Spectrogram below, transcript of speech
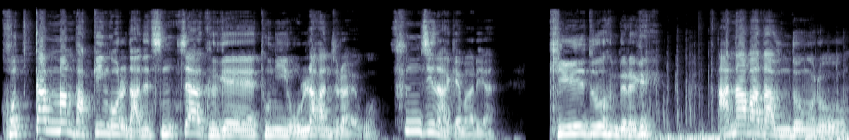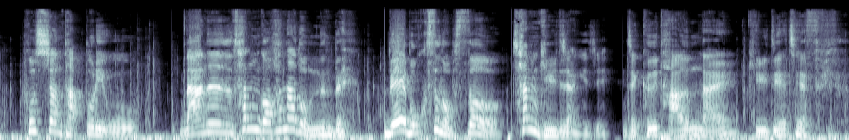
겉값만 바뀐 거를 나는 진짜 그게 돈이 올라간 줄 알고, 순진하게 말이야. 길드원들에게 아나바다 운동으로 potion 다 뿌리고 나는 산 거 하나도 없는데 내 몫은 없어. 참 길드장이지. 이제 그 다음날 길드 해체했습니다.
